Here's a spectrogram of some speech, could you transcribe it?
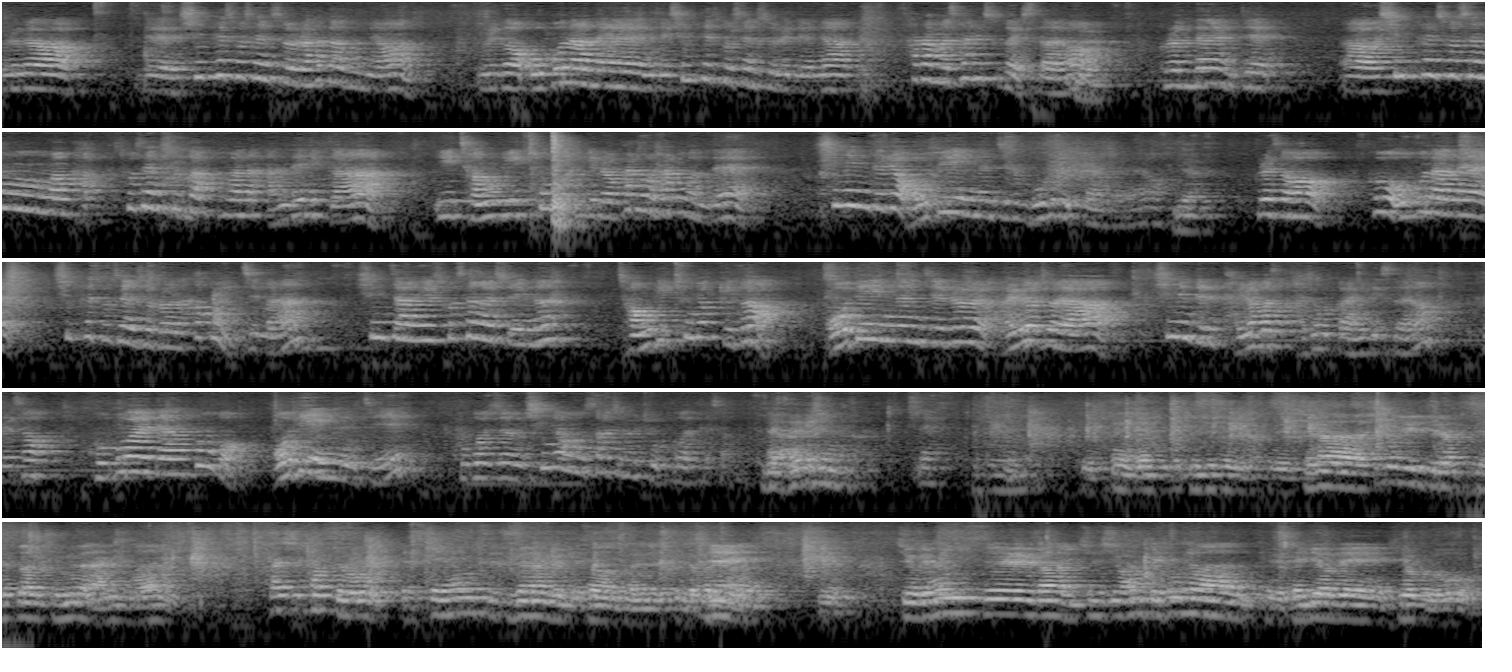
우리가 이제 심폐소생술을 하다 보면 우리가 5분 안에 이제 심폐소생술이 되면 사람을 살릴 수가 있어요. 그런데 이제 어, 심폐소생만 가- 소생술 갖고만 안 되니까 이 전기 충격기를 활용을 하는 건데 시민들이 어디에 있는지를 모르고 있다는 거예요. 네. 그래서 그 5분 안에 심폐소생술은 하고 있지만 심장이 소생할 수 있는 전기 충격기가 어디에 있는지를 알려줘야 시민들이 달려가서 가져올 거 아니겠어요? 그래서 그거에 대한 홍보, 어디에 있는지 그거 좀 신경 써주면 좋을 것 같아서. 네, 알겠습니다. 네. 그 부장님 내부터 김수진 그 제가 시골이 드렸던 질문은 아니지만 83조 SK 하이닉스 주변 환경 개선 관련해서 좀몇 가지 네. 네. 지금 우리 하이닉스가 이천시와 함께 성장한 그 대기업의 기업으로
